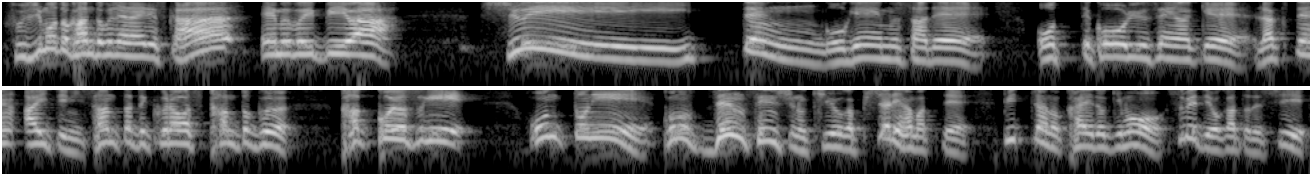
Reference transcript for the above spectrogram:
藤本監督じゃないですか？MVP は。首位1.5ゲーム差で追って交流戦明け楽天相手に3立て食らわす監督かっこよすぎ本当にこの全選手の起用がピシャリはまってピッチャーの替え時も全て良かったですし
